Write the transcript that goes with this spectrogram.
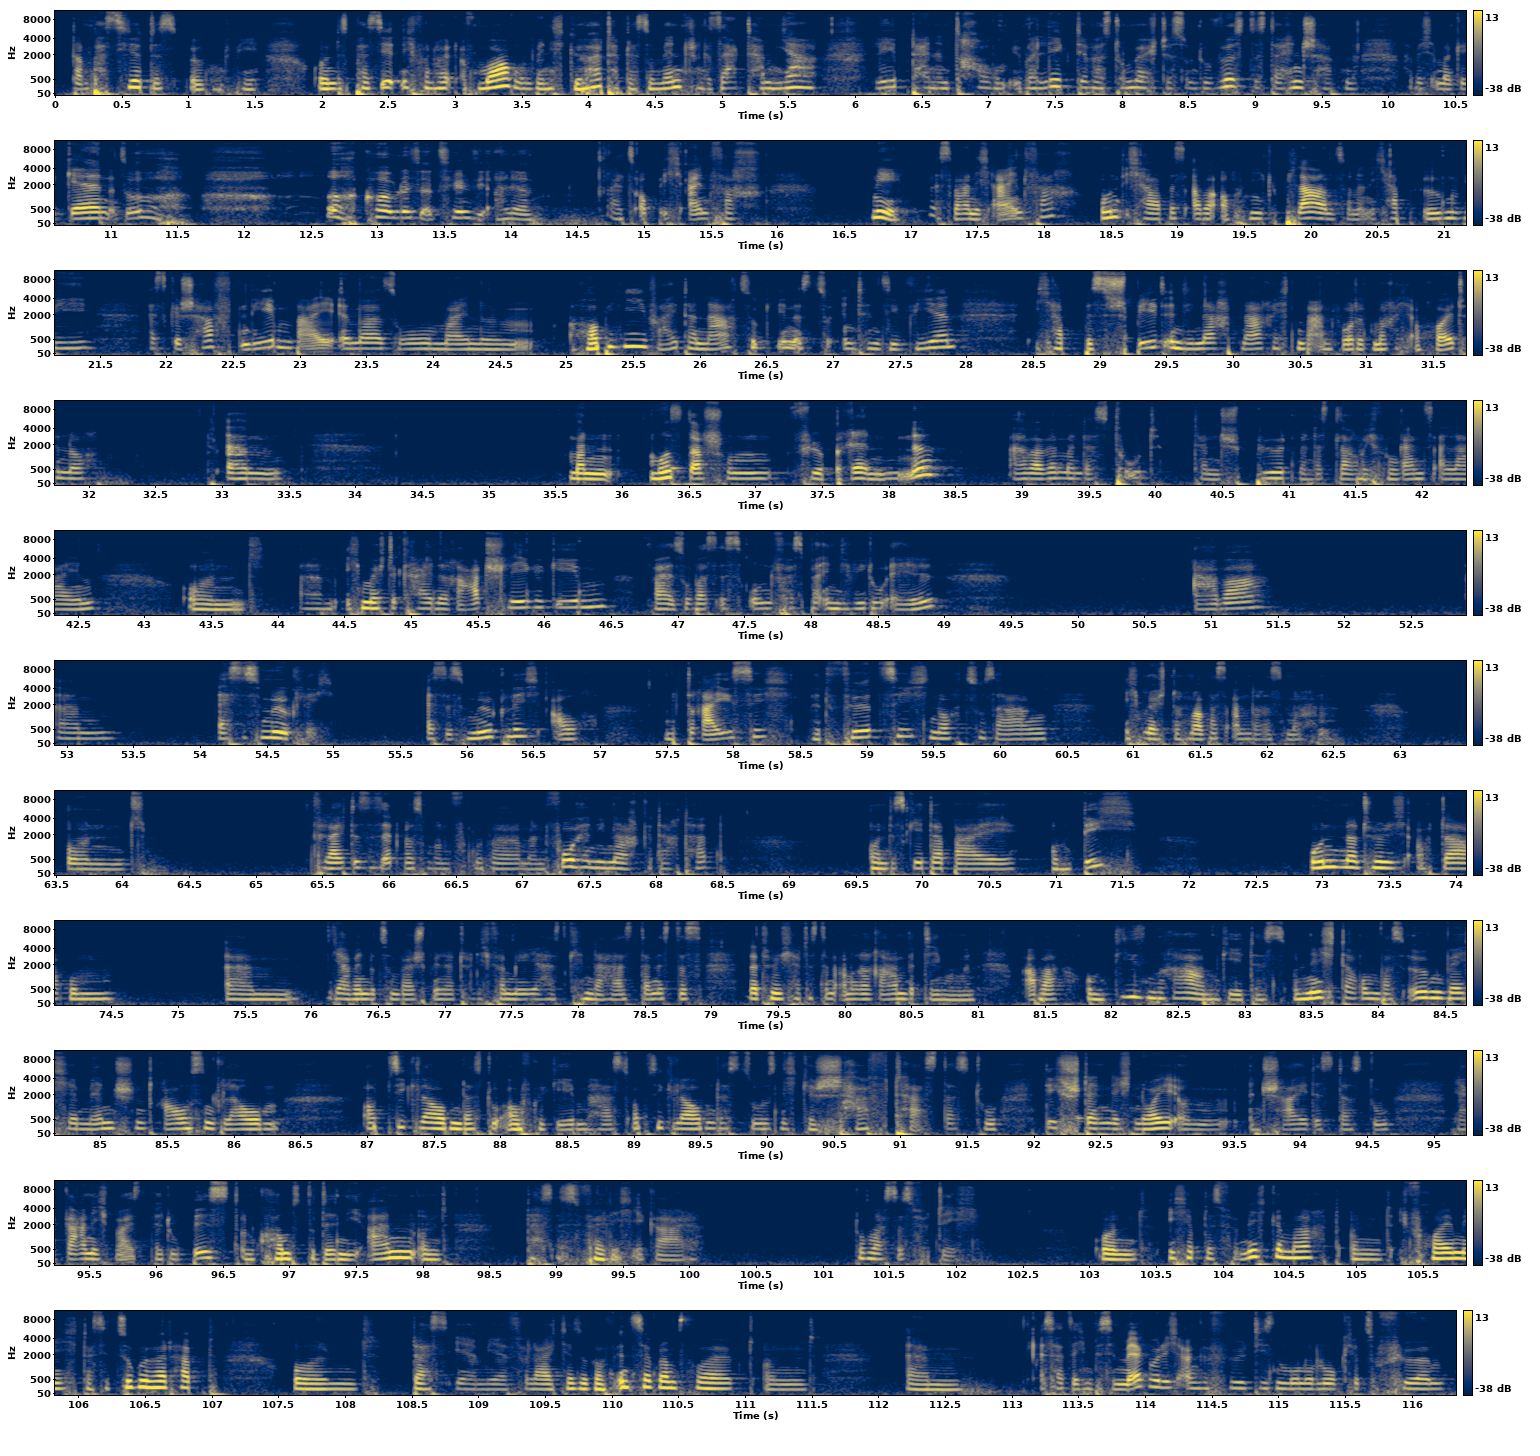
Dann passiert es irgendwie. Und es passiert nicht von heute auf morgen. Und wenn ich gehört habe, dass so Menschen gesagt haben, ja, leb deinen Traum, überleg dir, was du möchtest und du wirst es dahin schaffen, habe ich immer gegähnt und so, ach oh, oh, komm, das erzählen sie alle. Als ob ich einfach, nee, es war nicht einfach und ich habe es aber auch nie geplant, sondern ich habe irgendwie es geschafft, nebenbei immer so meinem Hobby weiter nachzugehen, es zu intensivieren. Ich habe bis spät in die Nacht Nachrichten beantwortet, mache ich auch heute noch. Ähm, man muss da schon für brennen, ne? aber wenn man das tut, dann spürt man das, glaube ich, von ganz allein. Und ähm, ich möchte keine Ratschläge geben, weil sowas ist unfassbar individuell. Aber ähm, es ist möglich. Es ist möglich, auch mit 30, mit 40 noch zu sagen, ich möchte noch mal was anderes machen. Und vielleicht ist es etwas, worüber man vorher nie nachgedacht hat. Und es geht dabei um dich und natürlich auch darum, ähm, ja, wenn du zum Beispiel natürlich Familie hast, Kinder hast, dann ist das, natürlich hat es dann andere Rahmenbedingungen. Aber um diesen Rahmen geht es und nicht darum, was irgendwelche Menschen draußen glauben, ob sie glauben, dass du aufgegeben hast, ob sie glauben, dass du es nicht geschafft hast, dass du dich ständig neu um, entscheidest, dass du ja gar nicht weißt, wer du bist und kommst du denn nie an und das ist völlig egal. Du machst es für dich. Und ich habe das für mich gemacht und ich freue mich, dass ihr zugehört habt und dass ihr mir vielleicht ja sogar auf Instagram folgt. Und ähm, es hat sich ein bisschen merkwürdig angefühlt, diesen Monolog hier zu führen.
